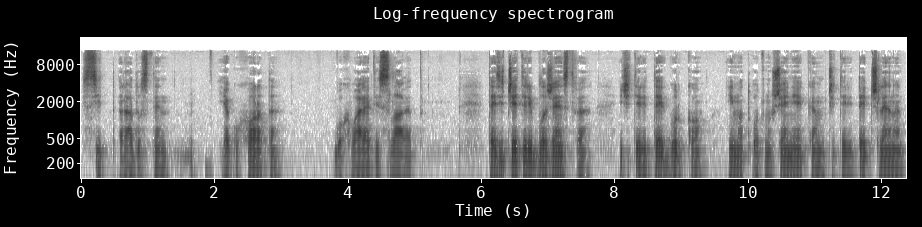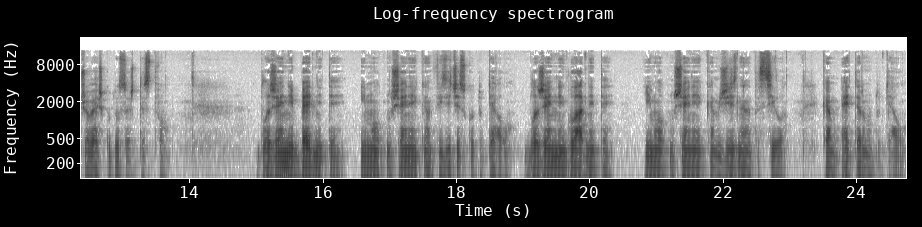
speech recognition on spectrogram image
сит, радостен и ако хората го хвалят и славят. Тези четири блаженства и четирите горко имат отношение към четирите члена на човешкото същество. Блажени бедните има отношение към физическото тяло. Блажени гладните има отношение към жизнената сила, към етерното тяло.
